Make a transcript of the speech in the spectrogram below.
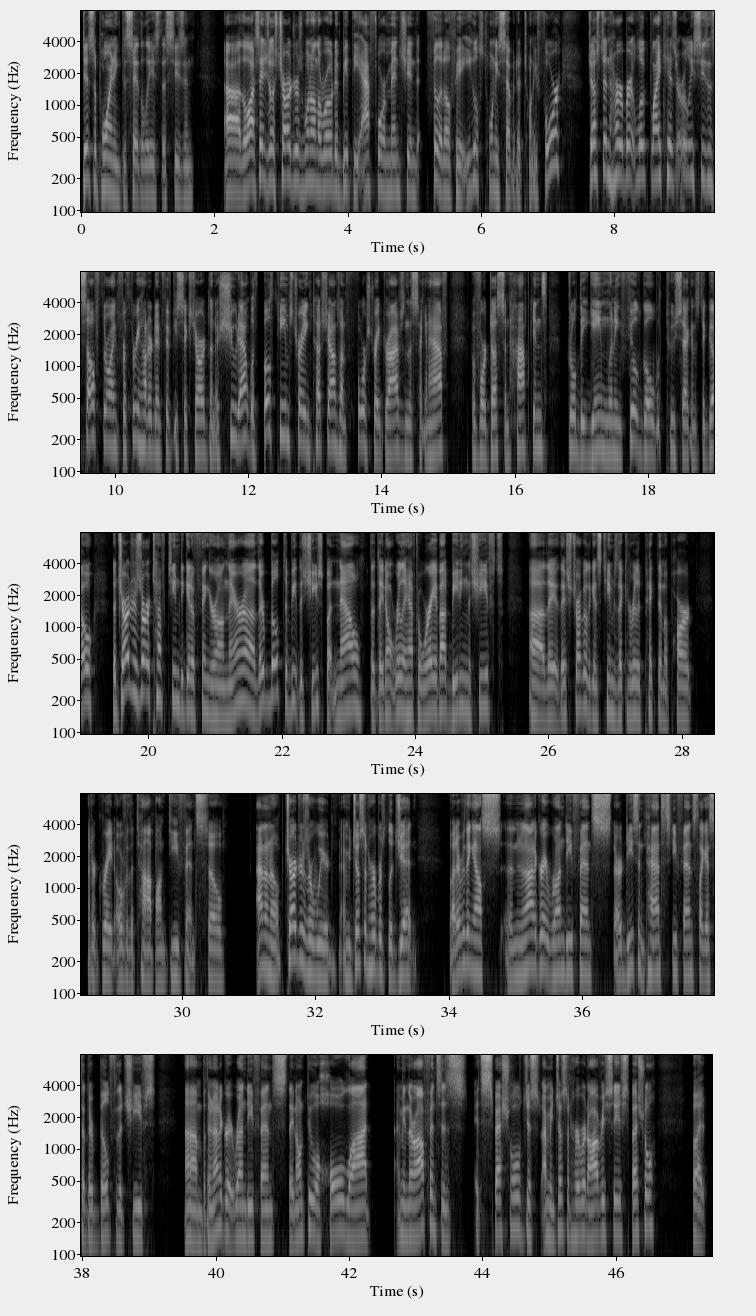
disappointing to say the least this season. Uh, the Los Angeles Chargers went on the road and beat the aforementioned Philadelphia Eagles 27 to 24. Justin Herbert looked like his early season self, throwing for 356 yards in a shootout, with both teams trading touchdowns on four straight drives in the second half before Dustin Hopkins drilled the game-winning field goal with two seconds to go. The Chargers are a tough team to get a finger on. There, uh, they're built to beat the Chiefs, but now that they don't really have to worry about beating the Chiefs, uh, they they've struggled against teams that can really pick them apart that are great over the top on defense. So I don't know. Chargers are weird. I mean, Justin Herbert's legit, but everything else, they're not a great run defense. They're a decent pass defense. Like I said, they're built for the Chiefs, um, but they're not a great run defense. They don't do a whole lot I mean, their offense is it's special. Just I mean, Justin Herbert obviously is special, but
